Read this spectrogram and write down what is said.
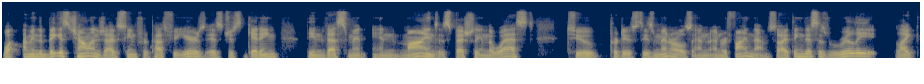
what I mean the biggest challenge I've seen for the past few years is just getting the investment in mines, especially in the West, to produce these minerals and, and refine them. So I think this is really like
